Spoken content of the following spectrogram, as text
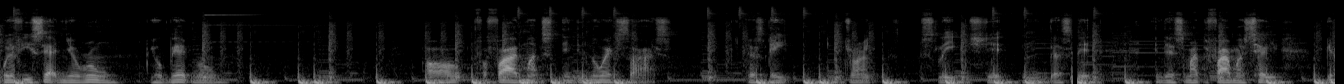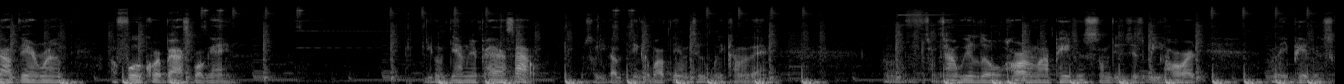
What if you sat in your room, your bedroom, all for five months, didn't do no exercise, just ate, drank, sleep, shit, and that's it. And then somebody after five months tell you, get out there and run a full court basketball game. You're gonna damn near pass out. So you gotta think about them too when it comes to that. Um, sometimes we're a little hard on our patients. Some dudes just be hard on their patients.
